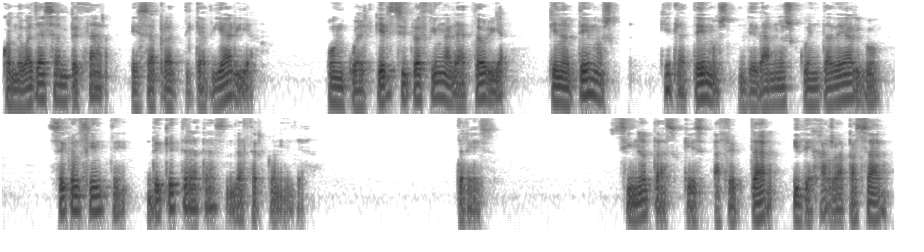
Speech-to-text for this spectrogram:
Cuando vayas a empezar esa práctica diaria o en cualquier situación aleatoria que notemos que tratemos de darnos cuenta de algo, sé consciente de qué tratas de hacer con ella. 3. Si notas que es aceptar y dejarla pasar,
